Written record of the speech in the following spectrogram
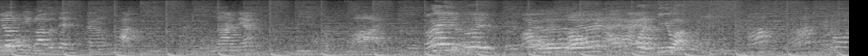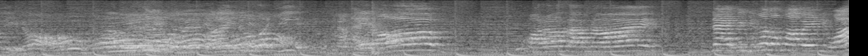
เรื่องจริงร้อยเปอร์เซ็นต์การต้องผ่านงานเนี้ยมีคนตายเฮ้ยเฮ้ยเฮ้ยเฮ้ยเปิดคิวอะโอ้ยเฮ้ยเฮ้ยดูว่าพี่ไอ้ออมกูขอโทรศัพท์หน่อยแน่จริงๆก็ลงมาเอาเองดิวะ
